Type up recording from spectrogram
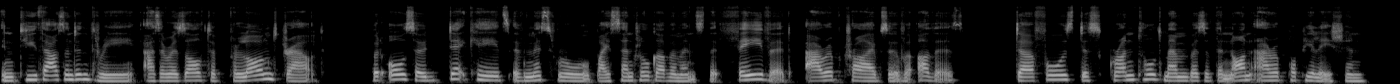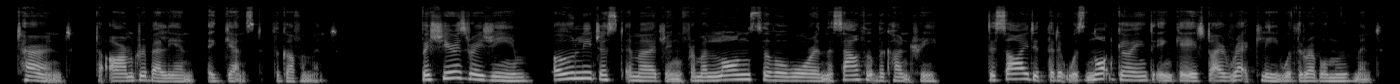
in 2003 as a result of prolonged drought, but also decades of misrule by central governments that favored Arab tribes over others, Darfur's disgruntled members of the non Arab population turned to armed rebellion against the government. Bashir's regime, only just emerging from a long civil war in the south of the country, decided that it was not going to engage directly with the rebel movement.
